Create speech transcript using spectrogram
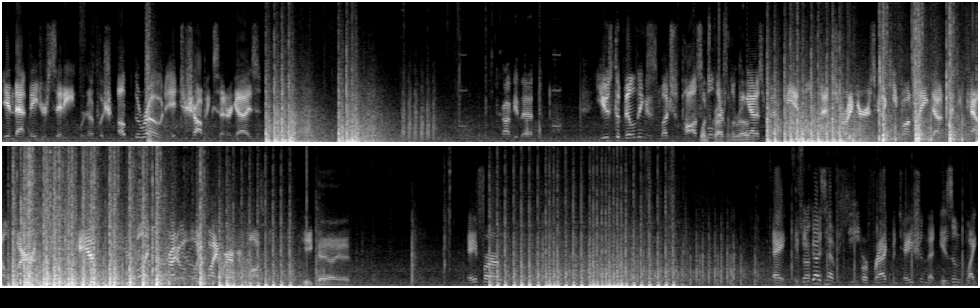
in that major city. We're gonna push up the road into shopping center, guys. Copy that. Use the buildings as much as possible. One's crossing They're the looking road. at us with vehicles. That striker is going to keep on laying down 50 cal fire as much as he can, but try to avoid a fight wherever possible. EKIA. A firm. Hey, if you guys have heat or fragmentation that isn't like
